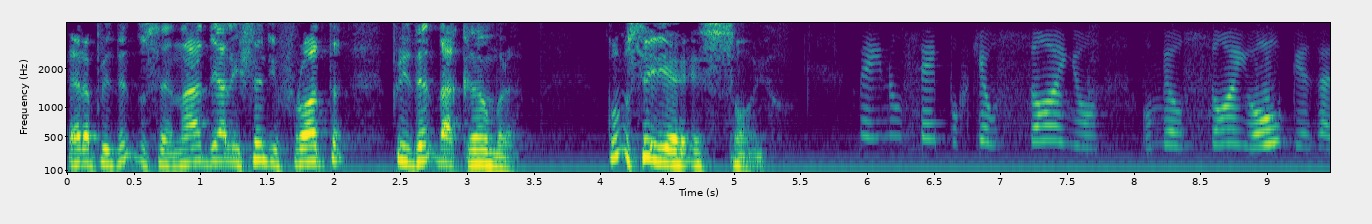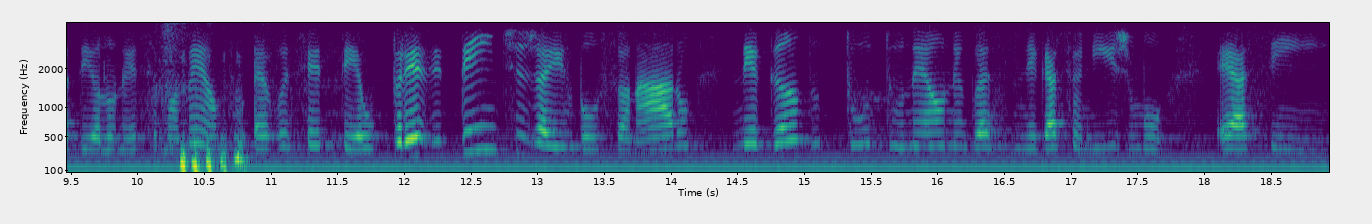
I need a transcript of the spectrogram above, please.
era presidente do Senado e Alexandre Frota, presidente da Câmara. Como seria esse sonho? Bem, não sei, porque o sonho, o meu sonho ou pesadelo nesse momento é você ter o presidente Jair Bolsonaro negando tudo, né? Um negacionismo é assim.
